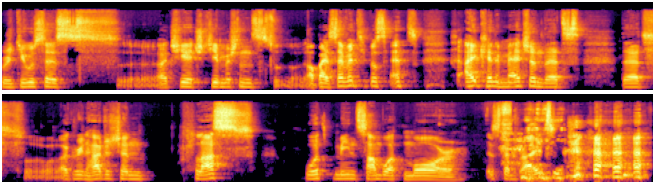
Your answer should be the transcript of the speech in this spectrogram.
reduces uh, GHG emissions by 70%, I can imagine that that a green hydrogen plus would mean somewhat more. Is that right?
